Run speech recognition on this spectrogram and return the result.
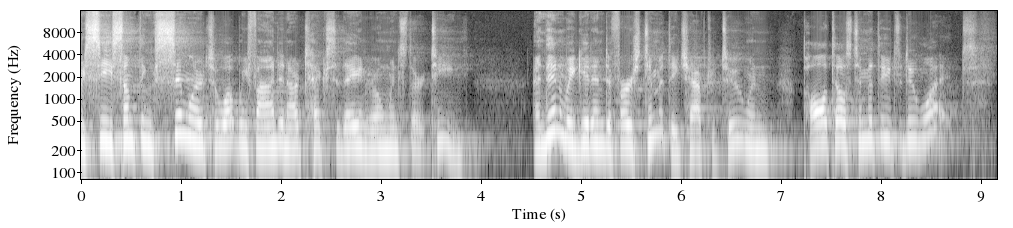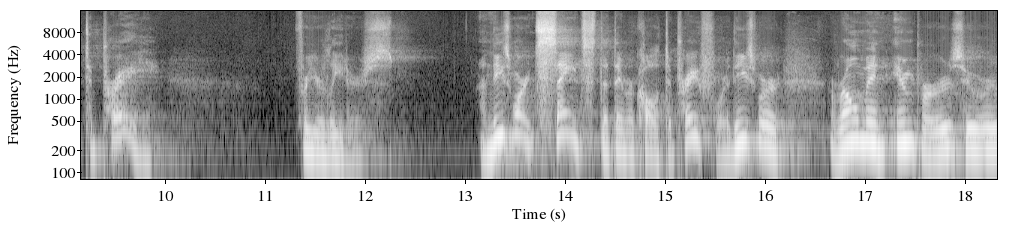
we see something similar to what we find in our text today in Romans 13. And then we get into 1 Timothy chapter 2 when Paul tells Timothy to do what? To pray for your leaders. And these weren't saints that they were called to pray for. These were Roman emperors who were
